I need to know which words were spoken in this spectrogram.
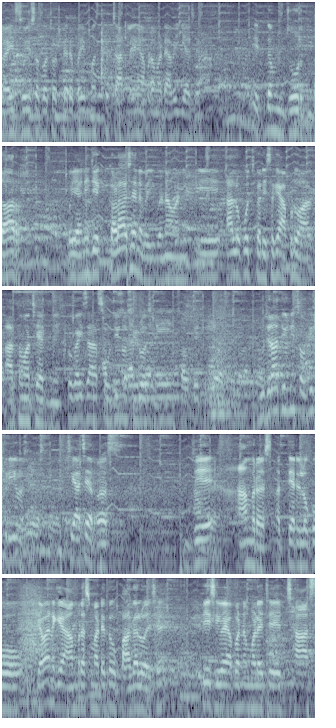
ગાઈસ જોઈ શકો છો અત્યારે ભાઈ મસ્ત ચાટ લઈને આપણા માટે આવી ગયા છે. એકદમ જોરદાર ભાઈ આની જે કળા છે ને ભાઈ બનાવવાની એ આ લોકો જ કરી શકે આપણું હાથમાં છે જ નહીં. તો ગાઈઝ આ સૌજીનો શીરો છે. સૌથી પ્રિય વસ્તુ. ગુજરાતીઓની સૌથી પ્રિય વસ્તુ. પછી આ છે રસ. જે આમરસ અત્યારે લોકો કહેવાય ને કે આમરસ માટે તો પાગલ હોય છે. તે સિવાય આપણને મળે છે છાશ.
